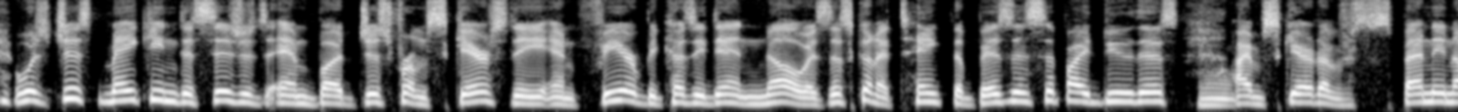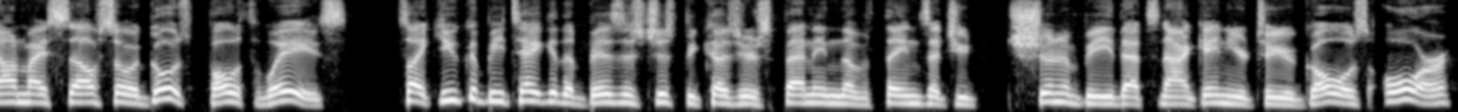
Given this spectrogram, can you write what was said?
it was just making decisions. And, but just from scarcity and fear because he didn't know, is this going to tank the business if I do this? Yeah. I'm scared of spending on myself. So it goes both ways. It's like you could be taking the business just because you're spending the things that you shouldn't be, that's not getting you to your goals, or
